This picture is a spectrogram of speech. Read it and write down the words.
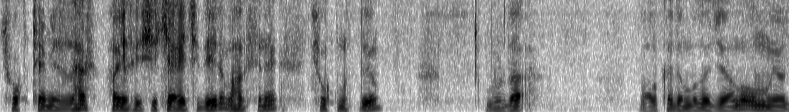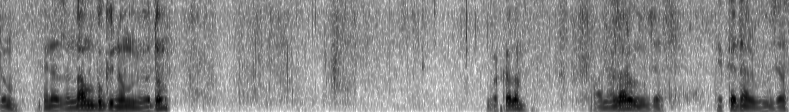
Çok temizler. Hayır şikayetçi değilim. Aksine çok mutluyum. Burada bal kadın bulacağımı ummuyordum. En azından bugün ummuyordum. Bakalım. Daha neler bulacağız? Ne kadar bulacağız?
